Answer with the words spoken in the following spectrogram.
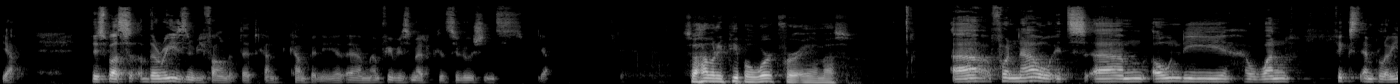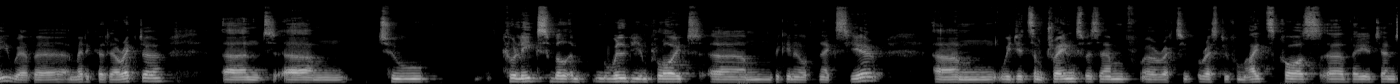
yeah, this was the reason we founded that company, um, Amphibious Medical Solutions. Yeah. So, how many people work for AMS? Uh, for now, it's um, only one fixed employee. We have a, a medical director and um, two colleagues will will be employed um, beginning of next year. Um, we did some trainings with them, rescue, rescue, from heights course. Uh, they attend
